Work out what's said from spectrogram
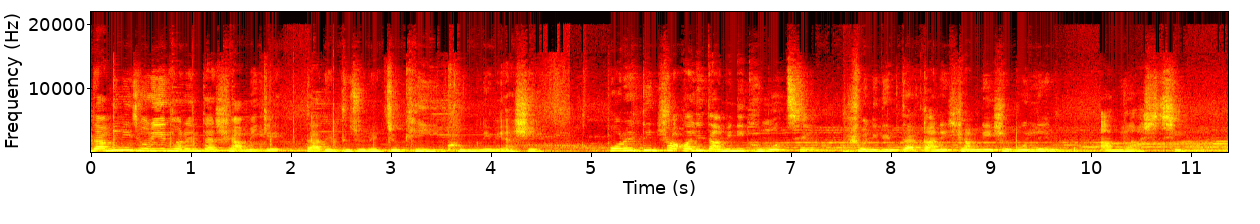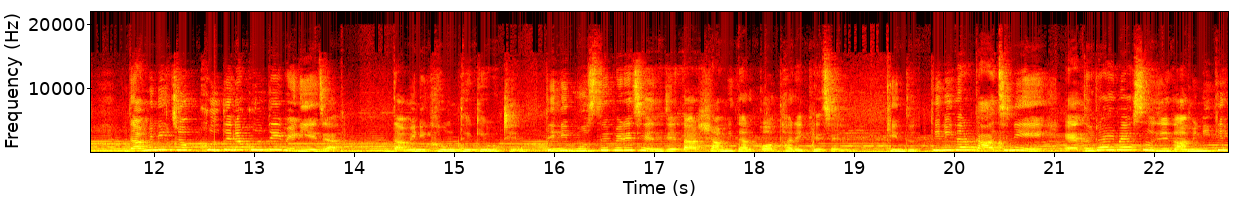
দামিনী জড়িয়ে ধরেন তার স্বামীকে। তাদের দুজনের চোখেই ঘুম নেমে আসে। পরের দিন সকালে দামিনী ঘুমোচ্ছেন শনিদেব তার কানের সামনে এসে বললেন, আমি আসছি। দামিনী চোখ খুলতে না খুলতেই বেরিয়ে যান। দামিনী ঘুম থেকে ওঠেন। তিনি বুঝতে পেরেছেন যে তার স্বামী তার কথা রেখেছেন। কিন্তু তিনি তার কাজ নিয়ে এতটাই ব্যস্ত যে দামিনীকে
